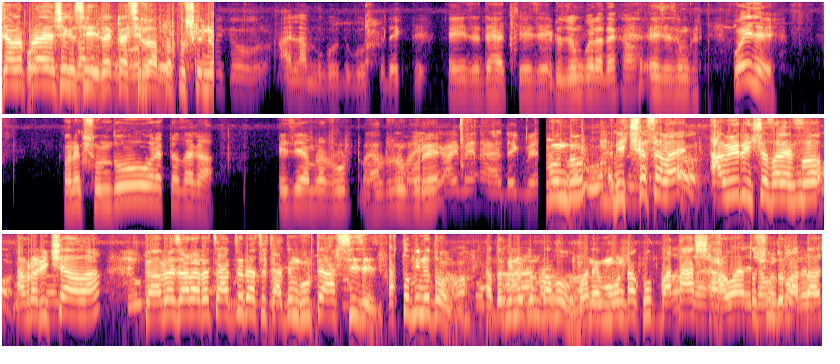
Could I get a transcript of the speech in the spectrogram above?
যে আমরা প্রায় এসে গেছি এটা একটা ছিল আপনার পুষ্কর আমি তো আইলাম ঘুরতে দেখতে। এই যে দেখাচ্ছি এই যে একটু জুম করে দেখাও। এই যে ঝুমকার ওই যে অনেক সুন্দর একটা জায়গা। এই যে আমরা রোড রোডের উপরে। দেখবেন। বন্ধু রিক্সা চালায়। আমি রিক্সা চালাইছো আমরা রিক্সাওয়ালা। তো আমরা যারা আরও চারজন আছে চারজন ঘুরতে আসছি যে এত বিনোদন এত বিনোদন পাবো। মানে মনটা খুব বাতাস হাওয়া এত সুন্দর বাতাস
